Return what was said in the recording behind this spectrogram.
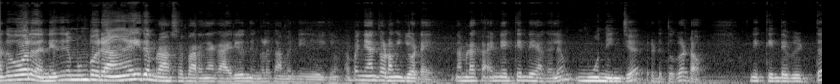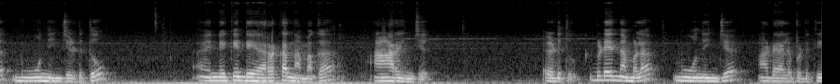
അതുപോലെ തന്നെ ഇതിനു മുമ്പ് ഒരു ആയിരം പ്രാവശ്യം പറഞ്ഞ കാര്യവും നിങ്ങൾ കമന്റ് ചെയ്ത് ചോദിക്കും. അപ്പം ഞാൻ തുടങ്ങിക്കോട്ടെ. നമ്മുടെ നെക്കിന്റെ അകലം മൂന്നിഞ്ച് എടുത്തു കേട്ടോ. നെക്കിന്റെ വിടുത്ത് മൂന്നിഞ്ച് എടുത്തു. നെക്കിന്റെ ഇറക്കം നമുക്ക് ആറിഞ്ച് എടുത്തു. ഇവിടെ നമ്മൾ മൂന്നിഞ്ച് അടയാളപ്പെടുത്തി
